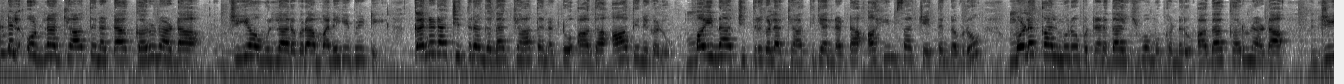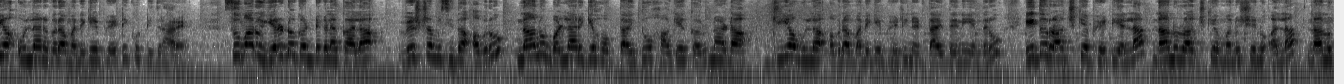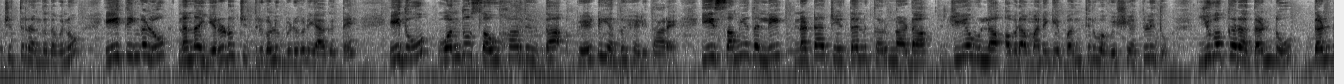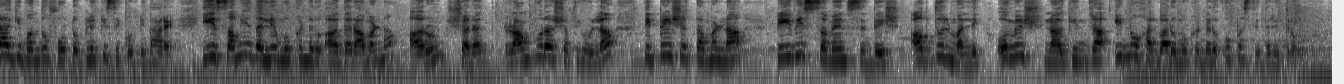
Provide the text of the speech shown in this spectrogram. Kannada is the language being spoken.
ಸ್ಯಾಂಡಲ್ವುಡ್ನ ಖ್ಯಾತ ನಟ ಕರುನಾಡ ಜಿಯಾ ಉಲ್ಲಾರ್ ಅವರ ಮನೆಗೆ ಭೇಟಿ. ಕನ್ನಡ ಚಿತ್ರರಂಗದ ಖ್ಯಾತ ನಟು ಆದ ಆ ದಿನಗಳು. ಮೈನಾ ಚಿತ್ರಗಳ ಖ್ಯಾತಿಯ ನಟ ಅಹಿಂಸಾ ಚೇತನ್ ರವರು, ಮೊಳಕಾಲ್ಮೂರು ಪಟ್ಟಣದ ಯುವ ಮುಖಂಡರು ಆದ ಕರುನಾಡ ಜಿಯಾ ಉಲ್ಲಾರ್ ಅವರ ಮನೆಗೆ ಭೇಟಿ ಕೊಟ್ಟಿದ್ದಾರೆ. ಸುಮಾರು ಎರಡು ಗಂಟೆಗಳ ಕಾಲ ವಿಶ್ರಮಿಸಿದ ಅವರು, ನಾನು ಬಳ್ಳಾರಿಗೆ ಹೋಗ್ತಾ ಇದ್ದು ಹಾಗೆ ಕರುನಾಡ ಜಿಯಾವುಲ್ಲಾ ಅವರ ಮನೆಗೆ ಭೇಟಿ ನೀಡ್ತಾ ಇದ್ದೇನೆ ಎಂದರು. ಇದು ರಾಜಕೀಯ ಭೇಟಿಯಲ್ಲ, ನಾನು ರಾಜಕೀಯ ಮನುಷ್ಯನು ಅಲ್ಲ, ನಾನು ಚಿತ್ರರಂಗದವನು. ಈ ತಿಂಗಳು ನನ್ನ ಎರಡು ಚಿತ್ರಗಳು ಬಿಡುಗಡೆಯಾಗುತ್ತೆ. ಇದು ಒಂದು ಸೌಹಾರ್ದಯುತ ಭೇಟಿ ಎಂದು ಹೇಳಿದ್ದಾರೆ. ಈ ಸಮಯದಲ್ಲಿ ನಟ ಚೇತನ್ ಕರುನಾಡ ಜಿಯಾವುಲ್ಲಾ ಅವರ ಮನೆಗೆ ಬಂದಿರುವ ವಿಷಯ ತಿಳಿದು ಯುವಕರ ದಂಡು ದಂಡಾಗಿ ಬಂದು ಫೋಟೋ ಕ್ಲಿಕ್ಕಿಸಿಕೊಂಡಿದ್ದಾರೆ. ಈ ಸಮಯದಲ್ಲಿ ಮುಖಂಡರು ಆದ ರಾಮಣ್ಣ, ಅರುಣ್, ಶರತ್, ರಾಂಪುರ, ಶಫಿವುಲ್ಲಾ, ತಿಪ್ಪೇಶ್ ತಮ್ಮಣ್ಣ ಟಿವಿ ಸಮೇನ್ ಸಿದ್ದೇಶ್ ಅಬ್ದುಲ್ ಮಲ್ಲಿಕ್ ಉಮೇಶ್ ನಾಗೇಂದ್ರ ಇನ್ನೂ ಹಲವಾರು ಮುಖಂಡರು ಉಪಸ್ಥಿತರಿದ್ದರು.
